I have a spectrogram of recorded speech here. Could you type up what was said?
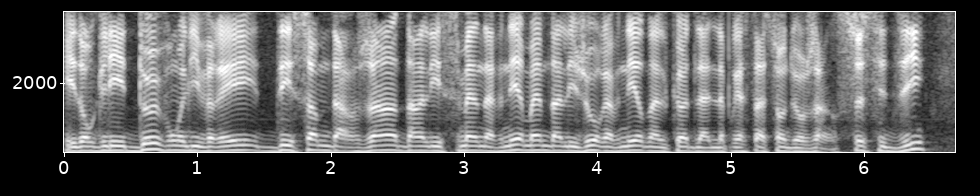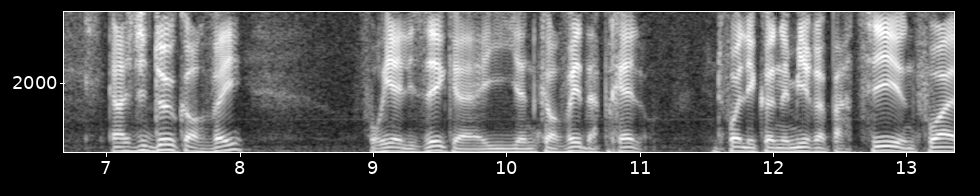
Et donc, les deux vont livrer des sommes d'argent dans les semaines à venir, même dans les jours à venir dans le cas de la, prestation d'urgence. Ceci dit, quand je dis deux corvées, faut réaliser qu'il y a une corvée d'après. une fois l'économie repartie, une fois,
